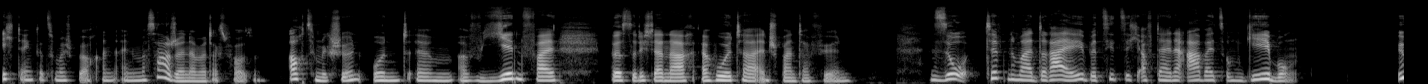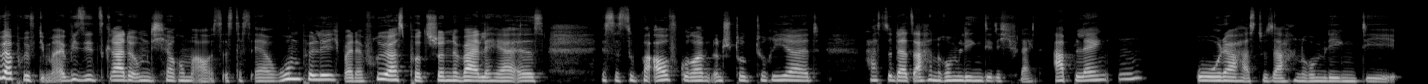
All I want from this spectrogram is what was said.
Ich denke da zum Beispiel auch an eine Massage in der Mittagspause. Auch ziemlich schön und ähm, auf jeden Fall wirst du dich danach erholter, entspannter fühlen. So, Tipp Nummer drei bezieht sich auf deine Arbeitsumgebung. Überprüf die mal, wie sieht es gerade um dich herum aus? Ist das eher rumpelig, weil der Frühjahrsputz schon eine Weile her ist? Ist es super aufgeräumt und strukturiert? Hast du da Sachen rumliegen, die dich vielleicht ablenken? Oder hast du Sachen rumliegen, die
